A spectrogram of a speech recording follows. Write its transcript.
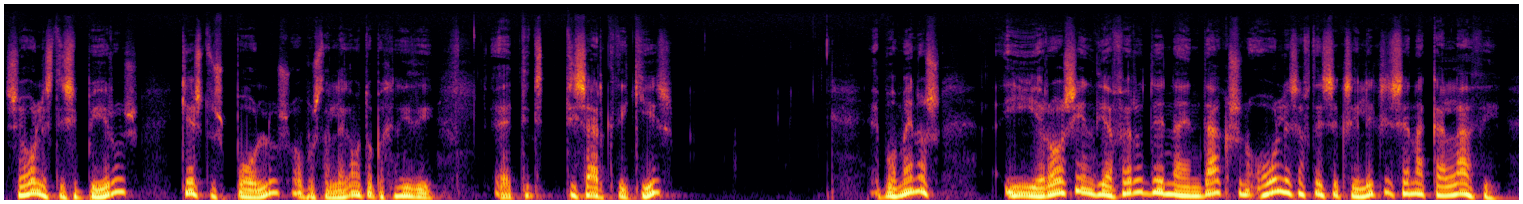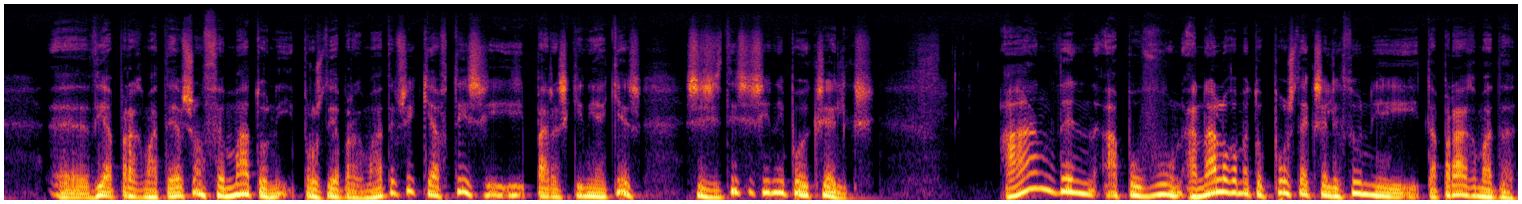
σε όλες τις υπήρους και στους πόλους, όπως τα λέγαμε, το παιχνίδι ε, της Αρκτικής. Επομένως, οι Ρώσοι ενδιαφέρονται να εντάξουν όλες αυτές τις εξελίξεις σε ένα καλάθι ε, διαπραγματεύσεων, θεμάτων προς διαπραγμάτευση και αυτές οι παρασκηνιακές συζητήσεις είναι υπό εξέλιξη. Αν δεν αποβούν, ανάλογα με το πώς θα εξελιχθούν τα πράγματα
